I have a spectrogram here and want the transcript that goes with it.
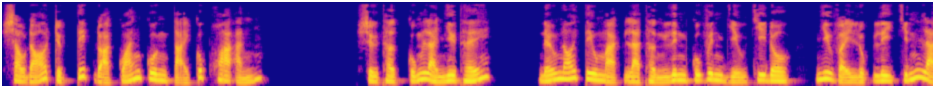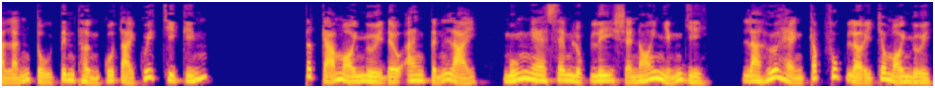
sau đó trực tiếp đoạt quán quân tại Cúc Hoa Ảnh. Sự thật cũng là như thế. Nếu nói tiêu mạc là thần linh của Vinh Diệu Chi Đô, như vậy Lục Ly chính là lãnh tụ tinh thần của tài quyết chi kiếm. Tất cả mọi người đều an tĩnh lại, muốn nghe xem Lục Ly sẽ nói những gì, là hứa hẹn cấp phúc lợi cho mọi người,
